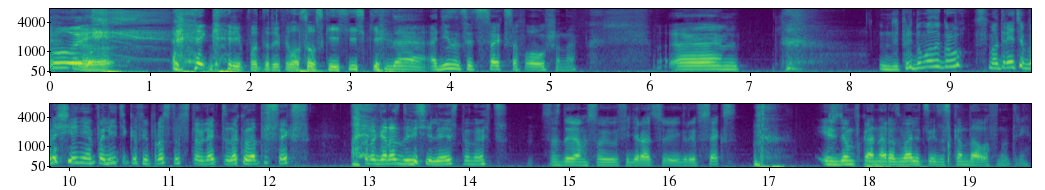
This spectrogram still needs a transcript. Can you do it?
Ой. Э, Гарри Поттер и философские сиськи. Да, 11 сексов Оушена. Эм, ты Придумал игру, смотреть обращения политиков и просто вставлять туда куда-то секс. Это гораздо веселее становится. Создаем свою федерацию игры в секс и ждем, пока она развалится из-за скандалов внутри.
